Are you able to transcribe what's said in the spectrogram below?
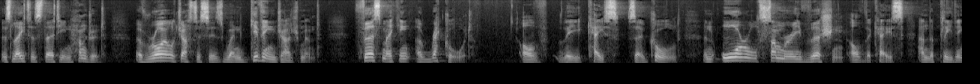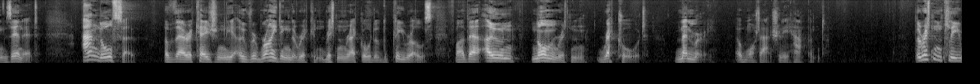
as late as 1300 of royal justices when giving judgment, first making a record of the case, so called, an oral summary version of the case and the pleadings in it, and also of their occasionally overriding the written record of the plea rolls by their own non written record, memory of what actually happened. The written plea,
